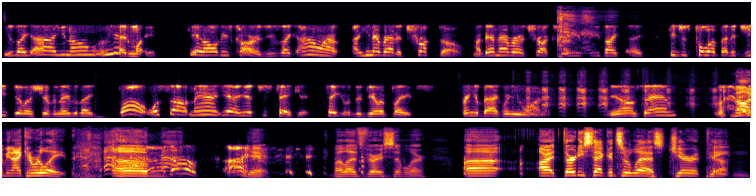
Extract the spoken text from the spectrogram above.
he's like, ah, you know, he had money. He had all these cars. He was like, I don't have. He never had a truck though. My dad never had a truck, so he's, like, hey, he just pull up at a Jeep dealership and they'd be like, "Walt, what's up, man? Yeah, yeah, just take it, take it with the dealer plates. Bring it back when you want it." You know what I'm saying? no, I mean I can relate. Um, no, yeah, my life's very similar. Uh, all right, thirty seconds or less. Jarrett Payton.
